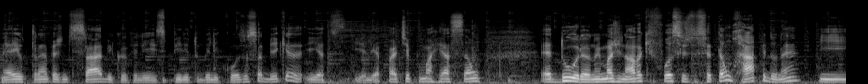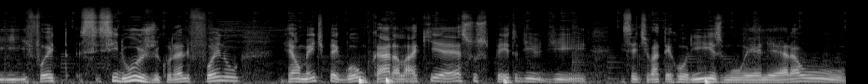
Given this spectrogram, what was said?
Né? E o Trump, a gente sabe, com aquele espírito belicoso, eu sabia que ia, ia, ele ia partir para uma reação é, dura. Eu não imaginava que fosse ser tão rápido, né? E, e foi cirúrgico, né? Ele foi no... Realmente pegou um cara lá que é suspeito de, de incentivar terrorismo. Ele era o,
